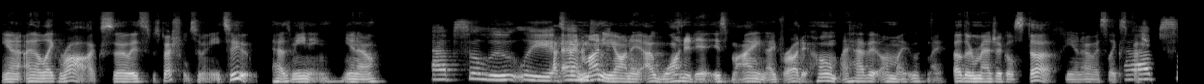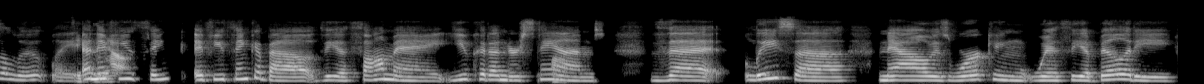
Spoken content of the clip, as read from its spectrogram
Yeah, you know, I like rocks, so it's special to me too. It has meaning. You know. Absolutely. I spent and money on it. I wanted it. It's mine. I brought it home. I have it on my with my other magical stuff. You know, it's like special. Absolutely. and if out. you think if you think about the Athame, you could understand oh. that Lisa now is working with the ability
